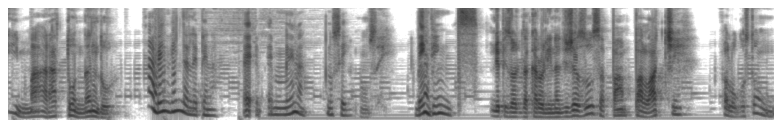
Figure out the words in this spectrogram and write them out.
e maratonando. Ah, bem-vinda, Lepena. É, é menina? Não sei. Não sei. Bem-vindos. No episódio da Carolina de Jesus, a Papalati falou gostou,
